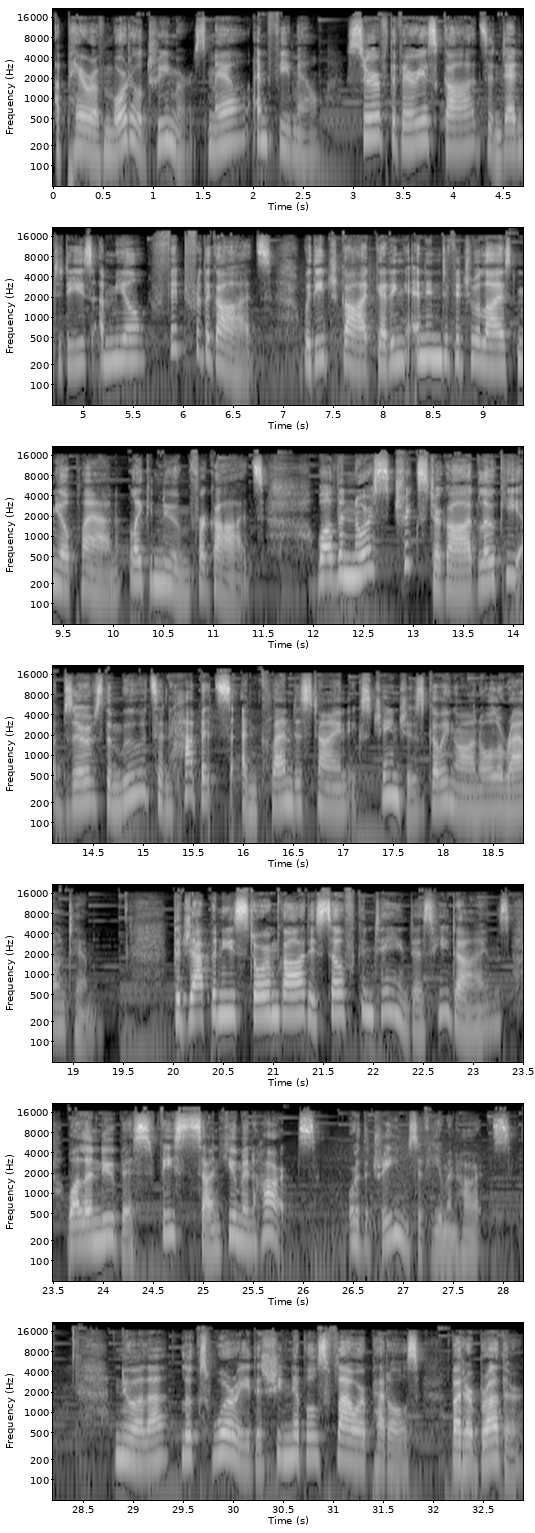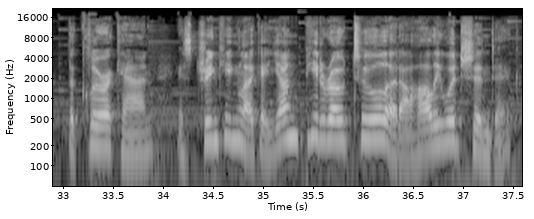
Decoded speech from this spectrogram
A pair of mortal dreamers, male and female, serve the various gods and entities a meal fit for the gods, with each god getting an individualized meal plan, like Noom for gods, while the Norse trickster god Loki observes the moods and habits and clandestine exchanges going on all around him. The Japanese storm god is self contained as he dines, while Anubis feasts on human hearts, or the dreams of human hearts. Nuala looks worried as she nibbles flower petals, but her brother, the Cluracan, is drinking like a young Peter O'Toole at a Hollywood shindig.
